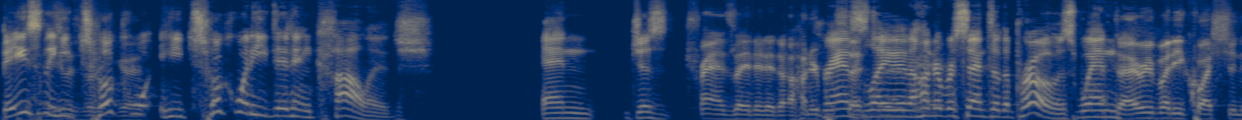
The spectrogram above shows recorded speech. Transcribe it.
basically, He he, really took what he took what he did in college, and just translated it 100. translated 100 percent to the pros. When So everybody questioned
